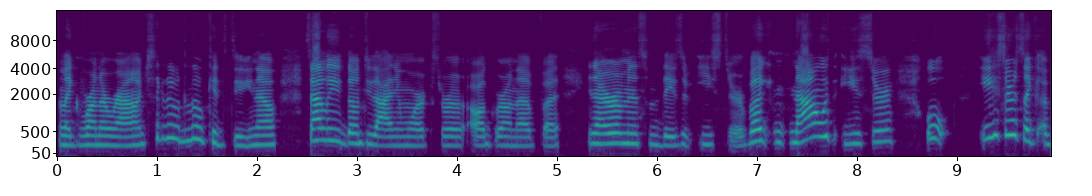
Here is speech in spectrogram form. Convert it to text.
and like run around, just like the little kids do. You know. Sadly, don't do that anymore because we're all grown up. But you know, I reminisce the days of Easter. But like now with Easter, well. Easter is like a,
